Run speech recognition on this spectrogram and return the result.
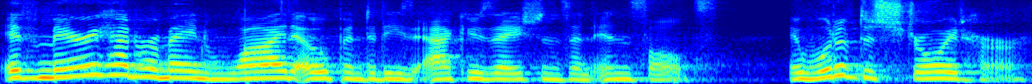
If Mary had remained wide open to these accusations and insults, it would have destroyed her.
